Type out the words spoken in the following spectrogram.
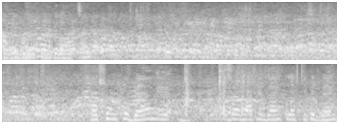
টাকাগুলো করা হচ্ছে। অসংখ্য ব্যাংক এবার মাটির ব্যাংক, প্লাস্টিকের ব্যাংক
